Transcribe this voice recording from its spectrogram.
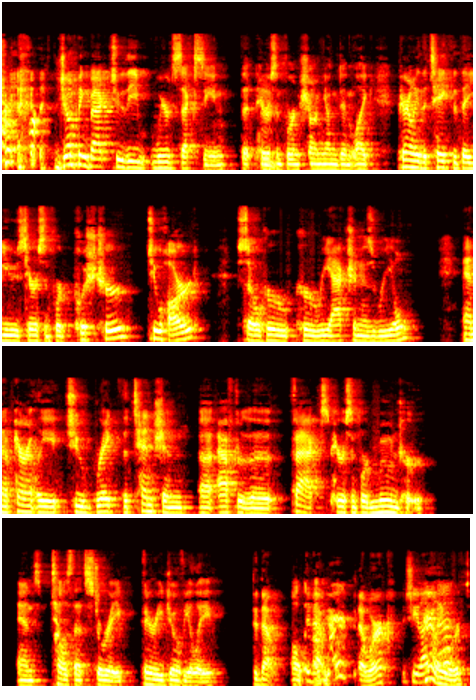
Jumping back to the weird sex scene that Harrison Ford and Sean Young didn't like, apparently the take that they used, Harrison Ford pushed her too hard, so her her reaction is real. And apparently, to break the tension uh, after the fact, Harrison Ford mooned her and tells that story very jovially. did that All the Did that time. work? did that work? Did she like Apparently, that? it worked.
